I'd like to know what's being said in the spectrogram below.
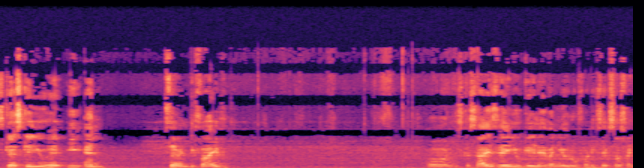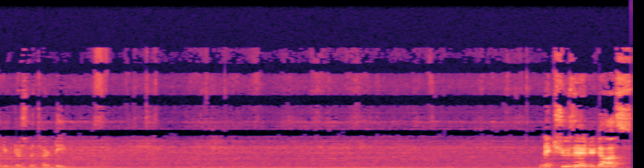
इसका इसके यू है ई एन सेवेंटी फाइव और इसका साइज़ है U K eleven euro forty six और सेंटीमीटर्स में थर्टी नेक्स्ट शूज़ है एडिडास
